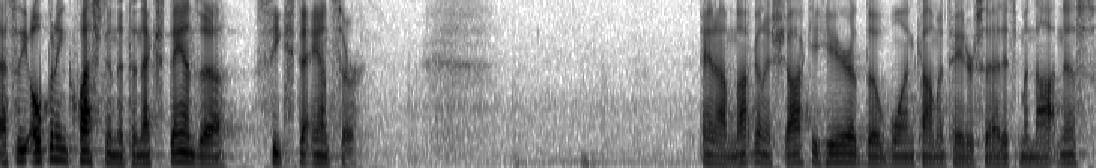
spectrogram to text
That's the opening question that the next stanza seeks to answer. And I'm not going to shock you here. The one commentator said it's monotonous.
